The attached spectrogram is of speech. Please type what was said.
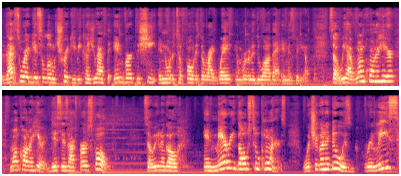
that's where it gets a little tricky because you have to invert the sheet in order to fold it the right way and we're going to do all that in this video. So we have one corner here, one corner here. This is our first fold. So we're going to go and marry those two corners. What you're going to do is release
